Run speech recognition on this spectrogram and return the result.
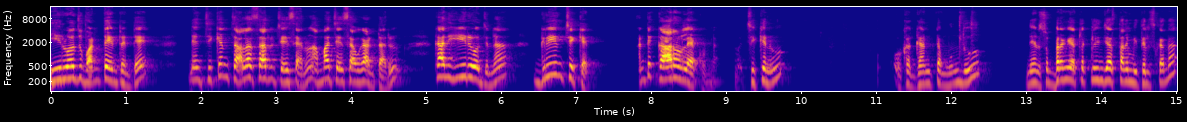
ఈరోజు వంట ఏంటంటే నేను చికెన్ చాలాసార్లు చేశాను అమ్మ చేసావుగా అంటారు. కానీ ఈ రోజున గ్రీన్ చికెన్ అంటే కారం లేకుండా. చికెను ఒక గంట ముందు నేను శుభ్రంగా ఎట్లా క్లీన్ చేస్తానో మీకు తెలుసు కదా?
